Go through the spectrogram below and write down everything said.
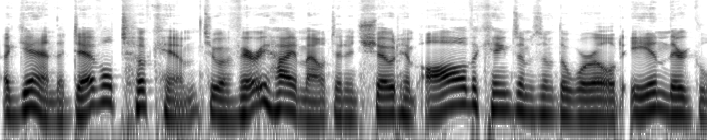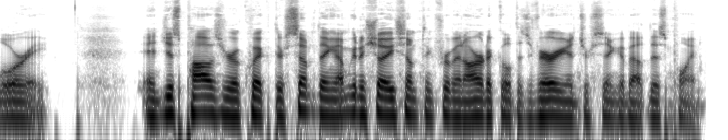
Again, the devil took him to a very high mountain and showed him all the kingdoms of the world in their glory. And just pause real quick. There's something, I'm going to show you something from an article that's very interesting about this point.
